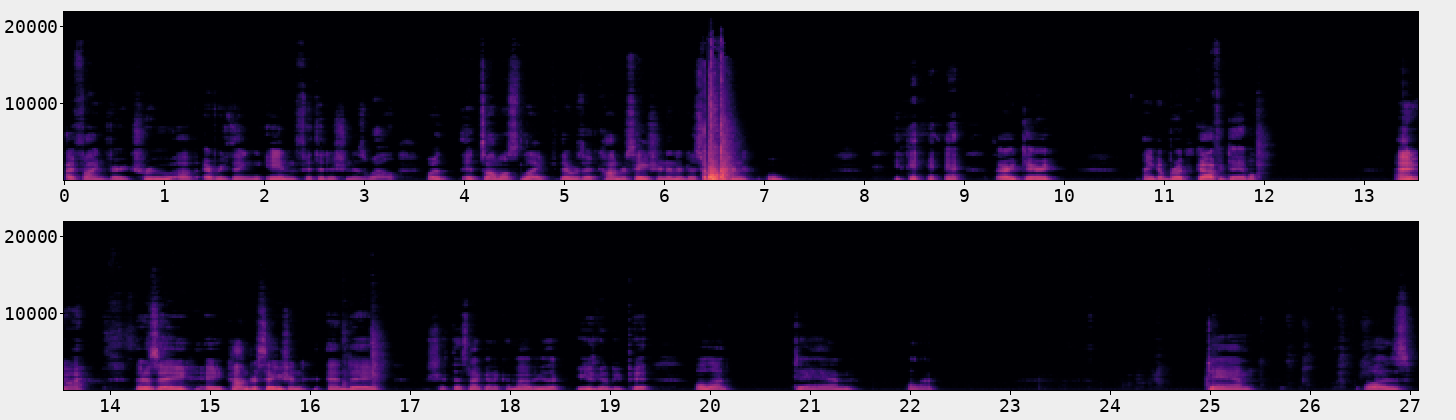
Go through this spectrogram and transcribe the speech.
I find very true of everything in fifth edition as well. Where it's almost like there was a conversation and a description. Sorry, Terry. I think I broke a coffee table. Anyway, there's a, a conversation and a Shit, that's not going to come out either. He's going to be pit. Hold on. Dan. Hold on. Dan was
